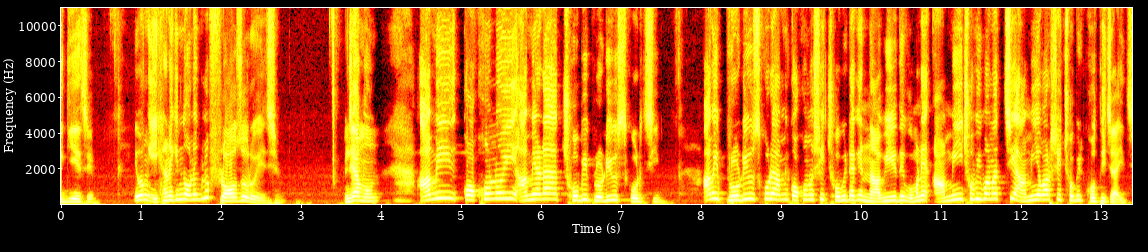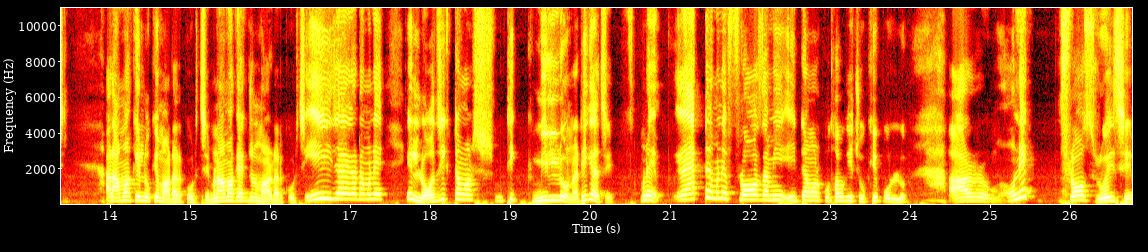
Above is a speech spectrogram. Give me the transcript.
এগিয়েছে। এবং এখানে কিন্তু অনেকগুলো ফ্লজও রয়েছে। যেমন, আমি কখনোই, আমি একটা ছবি প্রডিউস করছি। আমি প্রডিউস করে আমি কখনো সেই ছবিটাকে নাবিয়ে দেবো। মানে আমি ছবি বানাচ্ছি, আমি আবার সেই ছবির ক্ষতি চাইছি। আর আমাকে লোকে মার্ডার করছে মানে আমাকে একজন মার্ডার করছে। এই জায়গাটা মানে এই লজিকটা আমার ঠিক মিললো না, ঠিক আছে? মানে একটা মানে ফ্লজ আমি এইটা আমার কোথাও গিয়ে চোখে পড়ল। আর অনেক ফ্লজ রয়েছে।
